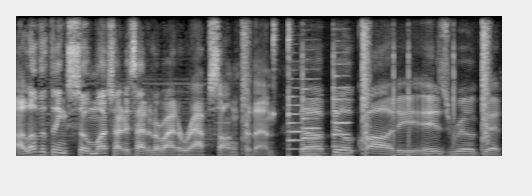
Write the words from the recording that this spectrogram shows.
I love the thing so much I decided to write a rap song for them. The build quality is real good.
